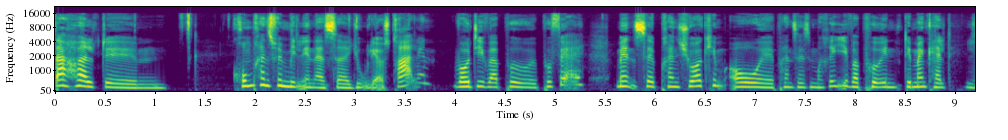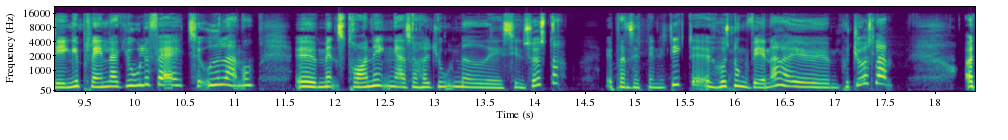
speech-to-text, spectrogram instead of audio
der holdt øh, kronprinsfamilien altså jul i Australien hvor de var på, på ferie, mens øh, prins Joachim og øh, prinsesse Marie var på en, det man kaldte længe planlagt juleferie til udlandet, øh, mens dronningen altså holdt jul med øh, sin søster, øh, prinsesse Benedikte, øh, hos nogle venner øh, på Djursland. Og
